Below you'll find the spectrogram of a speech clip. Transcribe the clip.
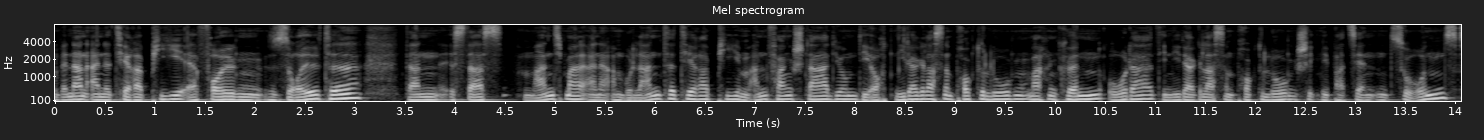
Und wenn dann eine Therapie erfolgen sollte, dann ist das manchmal eine ambulante Therapie im Anfangsstadium, die auch niedergelassene Proktologen machen können oder die niedergelassenen Proktologen schicken die Patienten zu uns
